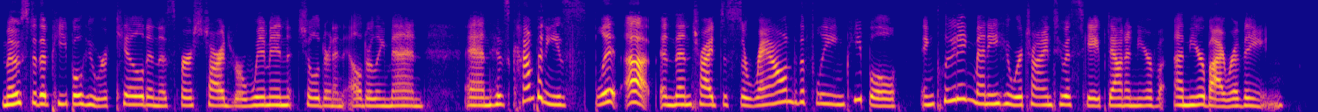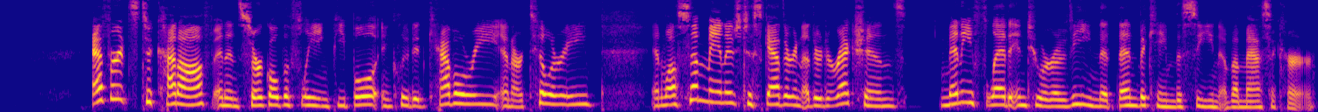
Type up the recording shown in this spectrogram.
Most of the people who were killed in this first charge were women, children, and elderly men. And his companies split up and then tried to surround the fleeing people, including many who were trying to escape down a, near, a nearby ravine. Efforts to cut off and encircle the fleeing people included cavalry and artillery, and while some managed to scatter in other directions, many fled into a ravine that then became the scene of a massacre.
